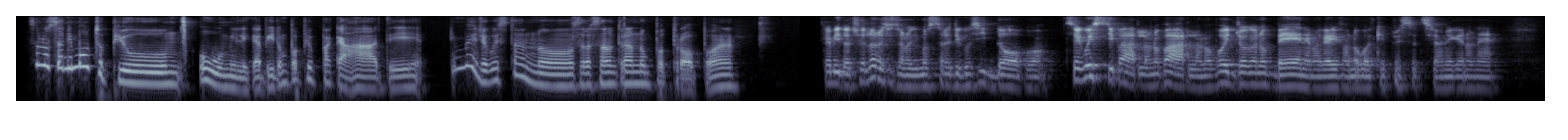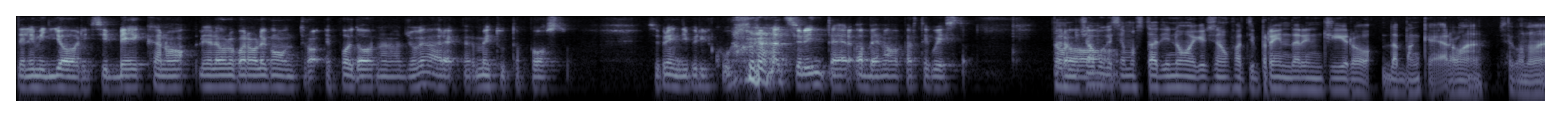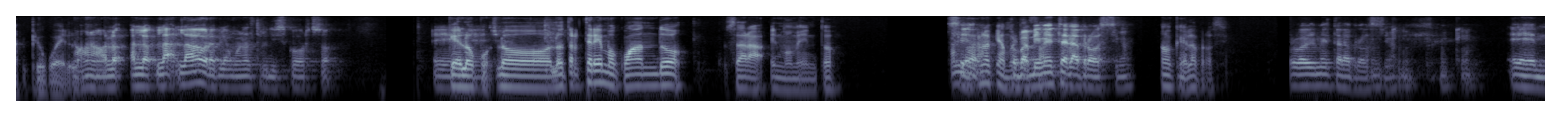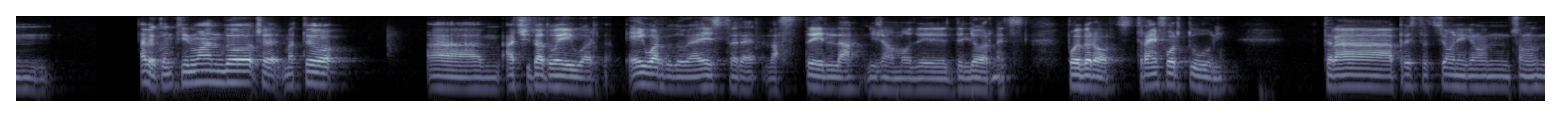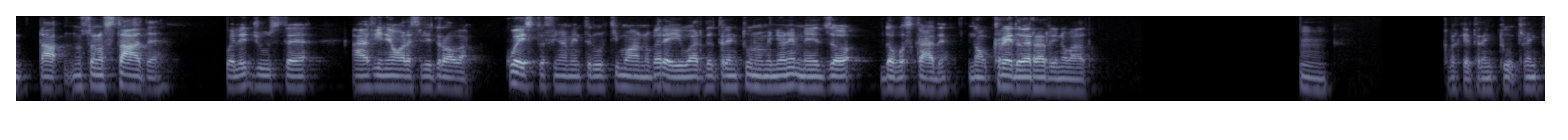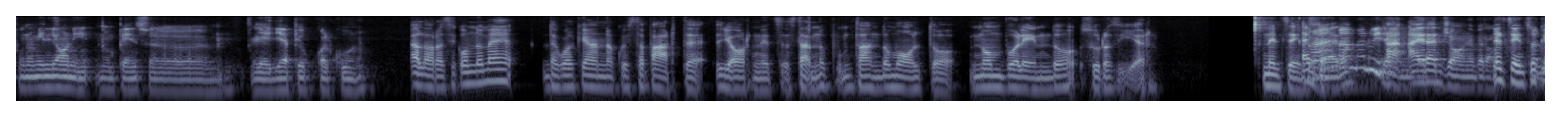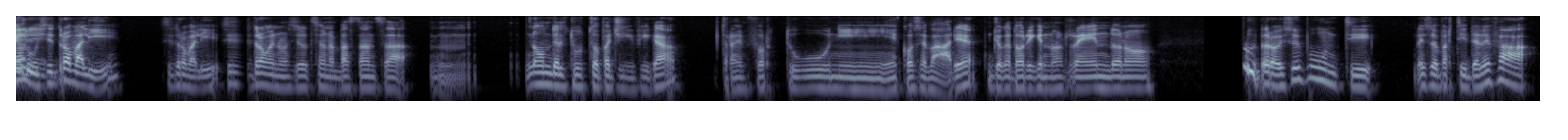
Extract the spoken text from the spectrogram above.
sono stati molto più mm, umili, capito? Un po' più pacati. Invece quest'anno se la stanno tirando un po' troppo, eh. Capito? Cioè loro si sono dimostrati così dopo. Se questi parlano, parlano, poi giocano bene, magari fanno qualche prestazione che non è delle migliori, si beccano le loro parole contro e poi tornano a giocare, per me è tutto a posto. Se prendi per il culo una nazione intera, vabbè no, a parte questo. No, Però- diciamo che siamo stati noi che ci siamo fatti prendere in giro da Banchero, eh. Secondo me, più quello. No, no, allo- allo- là, là ora apriamo un altro discorso. Eh, Che lo, cioè, lo- lo tratteremo quando sarà il momento. Sì, Allora, già probabilmente la prossima. Ok, la prossima. Probabilmente la prossima. ok, ok. Ehm, vabbè, continuando, cioè Matteo ha, ha citato Hayward. Hayward doveva essere la stella, diciamo, de- degli Hornets. Poi però, tra infortuni, tra prestazioni che non sono, ta- non sono state quelle giuste, alla fine ora si ritrova. Questo è finalmente l'ultimo anno per Hayward, 31 milioni e mezzo, dopo scade. Non credo verrà rinnovato. Mm. perché 30 31 milioni non penso eh, gli dia più qualcuno. Allora, secondo me, da qualche anno a questa parte, gli Hornets stanno puntando molto, non volendo, su Rosier. Nel senso, È Ma- vero. ma- ma lui Ah, hai ragione però. nel senso Ma che lui si trova lì, si trova lì, si trova in una situazione abbastanza mh, non del tutto pacifica, tra infortuni e cose varie, giocatori che non rendono. Lui però i suoi punti, le sue partite le fa,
